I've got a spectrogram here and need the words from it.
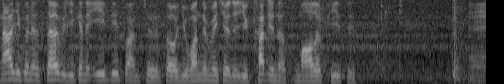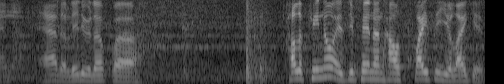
now you're going to serve it, you're going to eat this one too. So you want to make sure that you cut in a smaller pieces. And add a little bit of uh, jalapeno. It depends on how spicy you like it.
